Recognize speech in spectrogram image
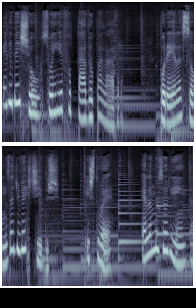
ele deixou sua irrefutável palavra. Por ela somos advertidos, isto é, ela nos orienta,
